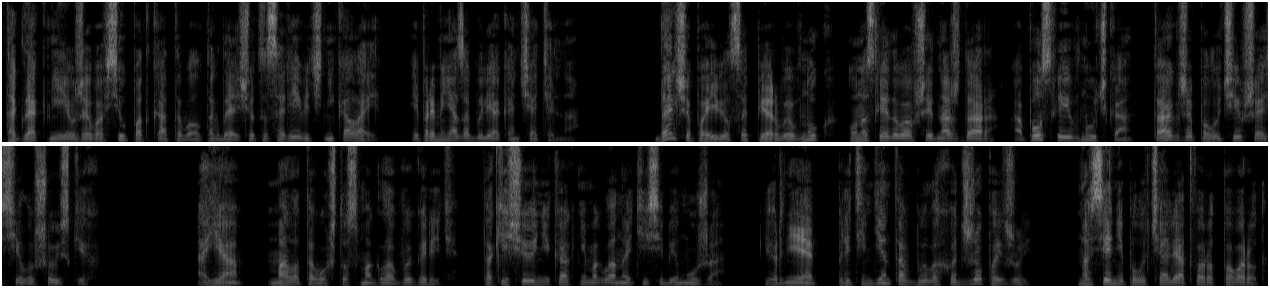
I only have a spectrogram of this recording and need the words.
Тогда к ней уже вовсю подкатывал тогда еще цесаревич Николай, и про меня забыли окончательно. Дальше появился первый внук, унаследовавший наш дар, а после и внучка, также получившая силу шуйских. А я мало того, что смогла выгореть, так еще и никак не могла найти себе мужа. Вернее, претендентов было хоть жопой жуй, но все они получали отворот-поворот.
